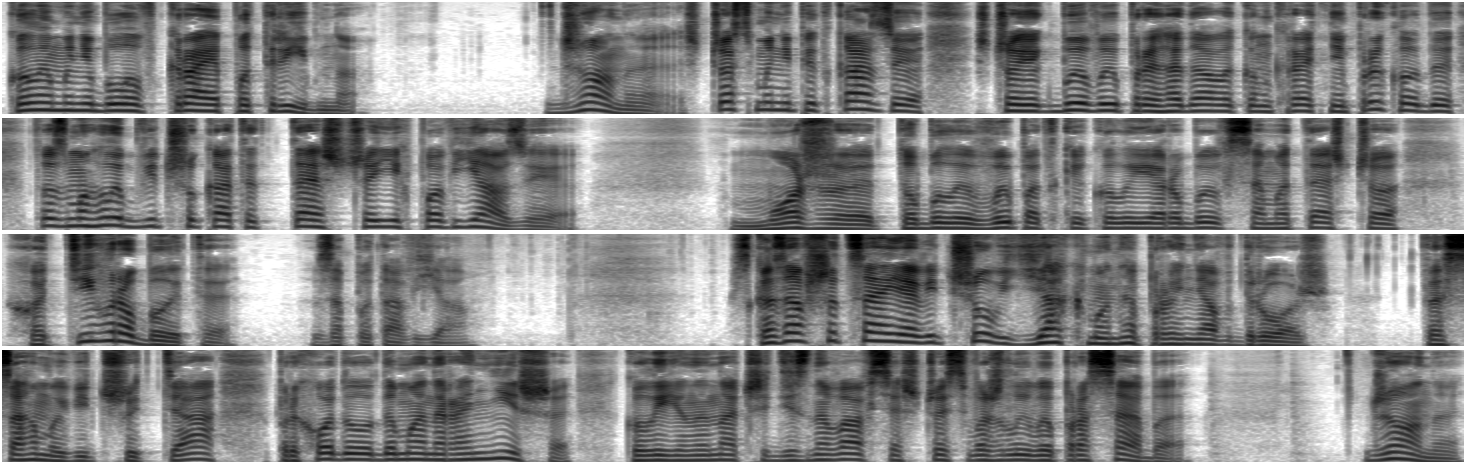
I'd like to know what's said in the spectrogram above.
коли мені було вкрай потрібно. Джоне, щось мені підказує, що якби ви пригадали конкретні приклади, то змогли б відшукати те, що їх пов'язує. Може, то були випадки, коли я робив саме те, що хотів робити? запитав я. Сказавши це, я відчув, як мене пройняв дрож. Те саме відчуття приходило до мене раніше, коли я неначе дізнавався щось важливе про себе. Джоне,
